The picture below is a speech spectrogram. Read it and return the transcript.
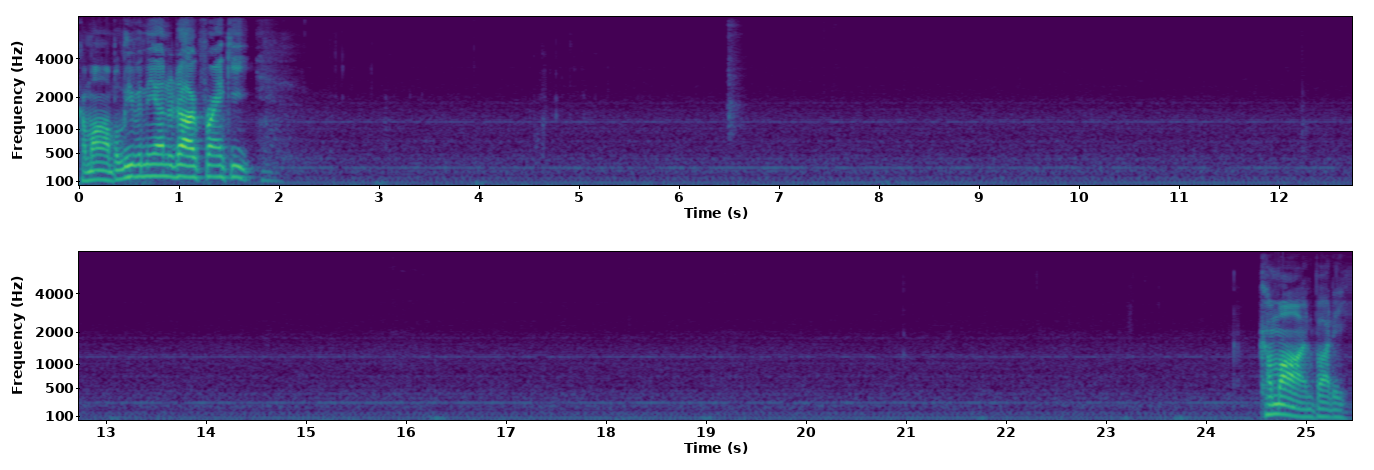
Come on, believe in the underdog, Frankie. Come on, buddy.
